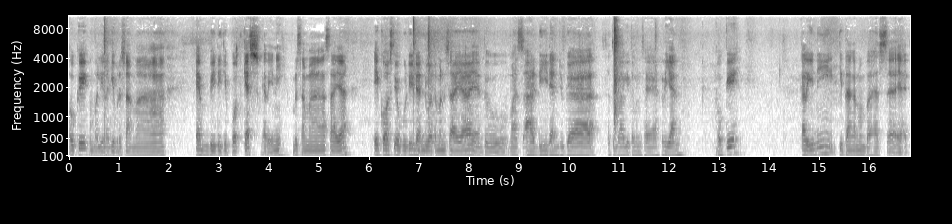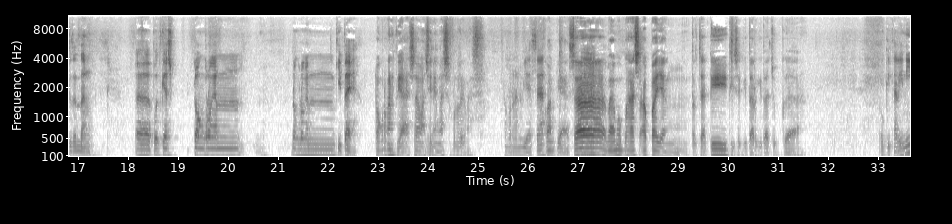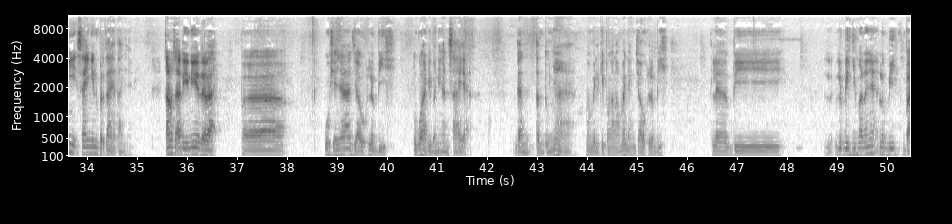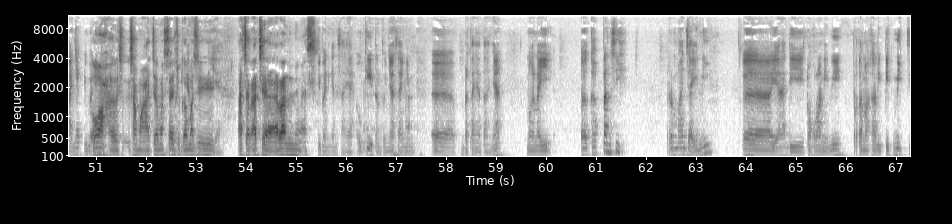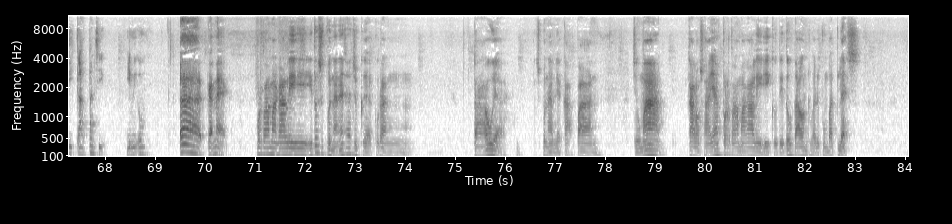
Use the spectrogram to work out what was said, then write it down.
Oke, kembali lagi bersama MBDG Podcast kali ini bersama saya Eko Astiobudi dan dua teman saya yaitu Mas Adi dan juga satu lagi teman saya Rian. Oke, kali ini kita akan membahas eh, yaitu tentang eh, podcast tongkrongan tongkrongan kita ya, tongkrongan biasa mas ini mas sebenarnya mas tongkrongan biasa. tongkrongan biasa mau membahas apa yang terjadi di sekitar kita juga Oke, kali ini saya ingin bertanya-tanya. Kan Mas Adi ini adalah eh, usianya jauh lebih tua dibandingkan saya. Dan tentunya memiliki pengalaman yang jauh lebih lebih le- lebih gimana nya lebih banyak dibanding wah sama aja mas saya juga masih iya, ajar-ajaran ini mas dibandingkan saya. Oke, tentunya saya ingin eh, bertanya-tanya mengenai eh, kapan sih remaja ini eh ya di tongkrongan ini pertama kali piknik sih kapan sih ini Om? ah karena pertama kali itu sebenarnya saya juga kurang tahu ya sebenarnya kapan cuma kalau saya pertama kali ikut itu tahun 2014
